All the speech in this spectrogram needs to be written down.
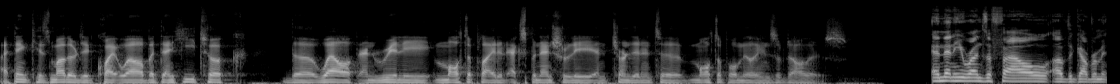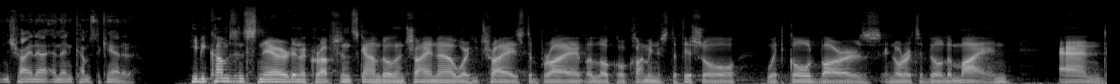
I think his mother did quite well, but then he took the wealth and really multiplied it exponentially and turned it into multiple millions of dollars. And then he runs afoul of the government in China and then comes to Canada. He becomes ensnared in a corruption scandal in China where he tries to bribe a local communist official with gold bars in order to build a mine. And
